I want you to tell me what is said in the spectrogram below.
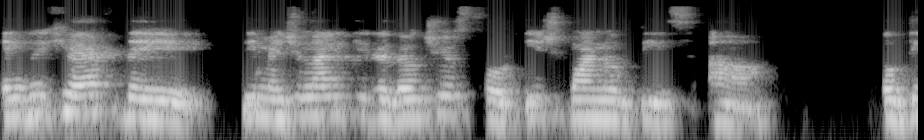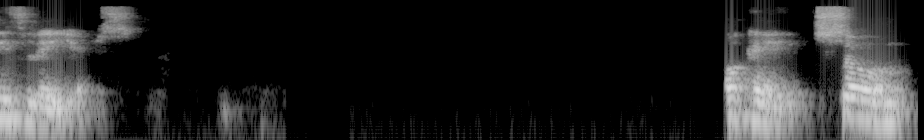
and we have the dimensionality reductions for each one of these uh, of these layers. Okay, so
